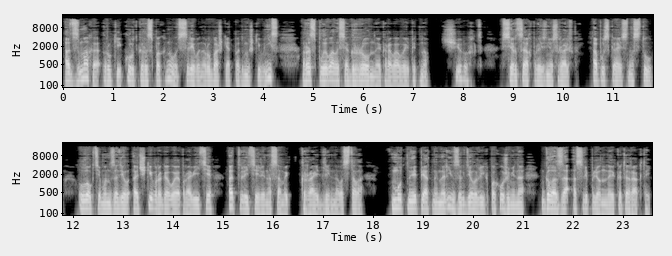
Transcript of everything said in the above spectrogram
От взмаха руки куртка распахнулась, слева на рубашке от подмышки вниз расплывалось огромное кровавое пятно. «Черт!» — в сердцах произнес Ральф, опускаясь на стул. Локтем он задел очки в роговой оправе, и те отлетели на самый край длинного стола. Мутные пятна на линзах делали их похожими на глаза, ослепленные катарактой.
